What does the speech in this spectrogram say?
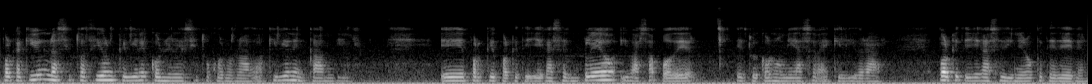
Porque aquí viene una situación que viene con el éxito coronado, aquí vienen cambios. Eh. Porque te llega ese empleo y vas a poder, eh, tu economía se va a equilibrar, porque te llega ese dinero que te deben,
